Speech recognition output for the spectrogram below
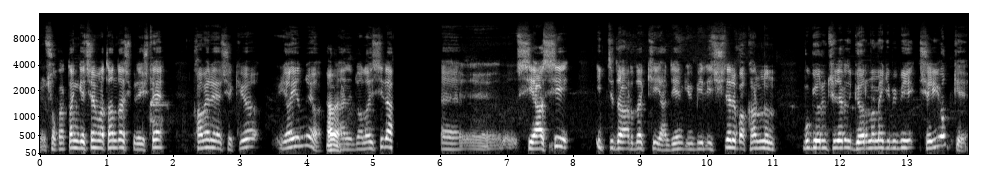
e, sokaktan geçen vatandaş bile işte kameraya çekiyor, yayınlıyor. Evet. Yani dolayısıyla e, siyasi iktidardaki yani diyelim gibi bir İçişleri Bakanı'nın bu görüntüleri görmeme gibi bir şeyi yok ki,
